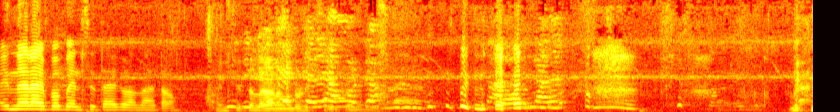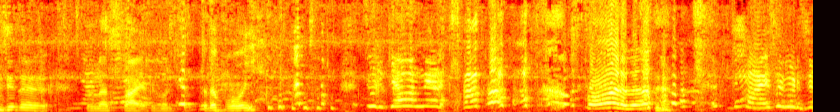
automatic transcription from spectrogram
വൈകുന്നേരം ബെൻസിത്താക്ക് ഗ്ലാസ് പായസം കുടിച്ചിട്ട് പോയി. പോരുത്. പായസം കുടിച്ചു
